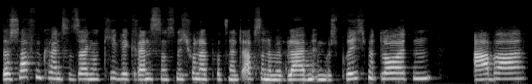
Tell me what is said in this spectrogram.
das schaffen können, zu sagen, okay, wir grenzen uns nicht 100% ab, sondern wir bleiben im Gespräch mit Leuten, aber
